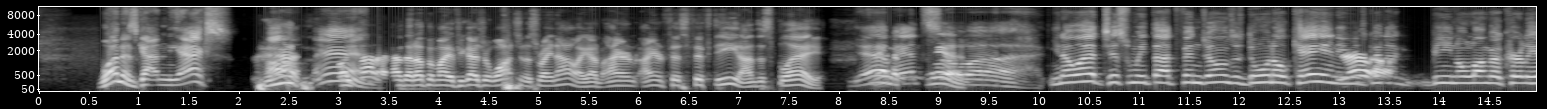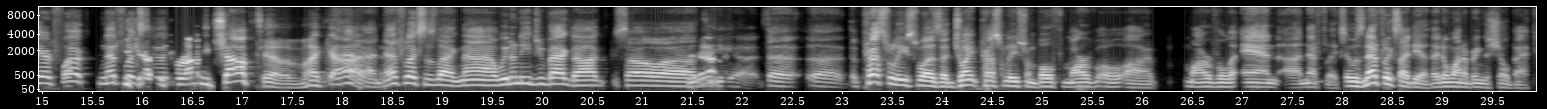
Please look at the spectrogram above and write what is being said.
one has gotten the axe. Yeah. Oh My man, God, I have that up in my. If you guys are watching us right now, I got Iron Iron Fist 15 on display. Yeah, Man, man. So uh you know what? Just when we thought Finn Jones was doing okay and he was gonna be no longer a curly haired fuck, Netflix Yeah, said, karate chopped him. My God. yeah, Netflix is like, nah, we don't need you back, dog. So uh Yeah. the uh, the uh, the press release was a joint press release from both Marvel uh Marvel and uh, Netflix. It was Netflix idea. They don't want to bring the show back.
